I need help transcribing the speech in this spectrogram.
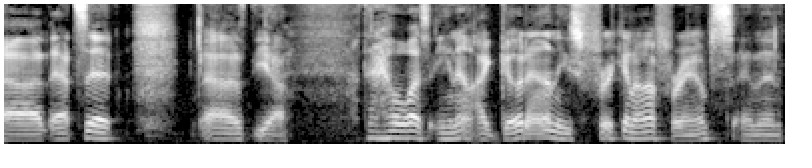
uh, that's it. Uh, yeah, what the hell was it? You know, I go down these freaking off ramps and then.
